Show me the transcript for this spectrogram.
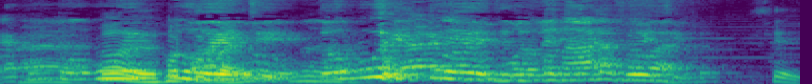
এখন তবু ওই, একটু হতে পারে। হয়েছে তবু একটু হয়েছে। তখন আরও হয়েছিল। সেই।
